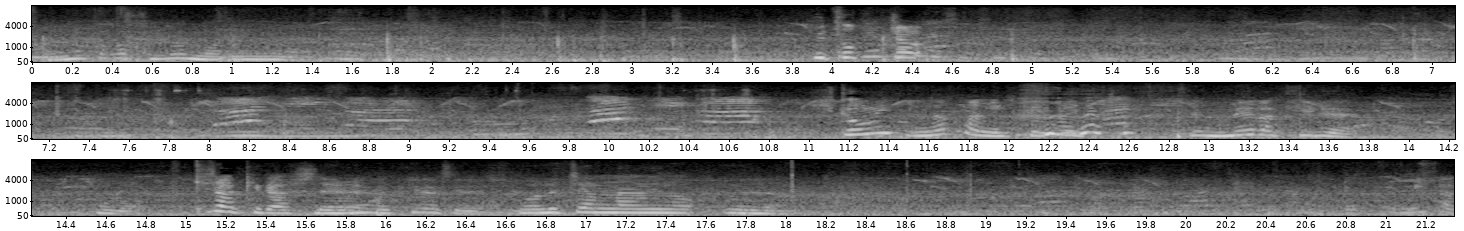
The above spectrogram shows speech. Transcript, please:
お腹がすごい丸いね太っちゃ。う人見て中に人入ってでも目が綺麗。ほらキラキラしてる。目がキラキラしてる。ちゃん並みの。目だ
